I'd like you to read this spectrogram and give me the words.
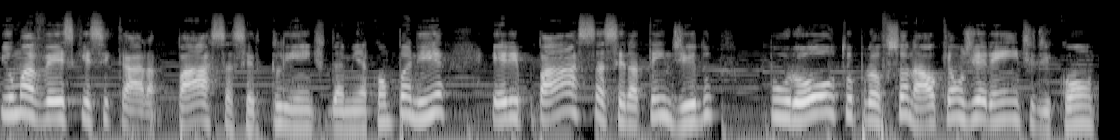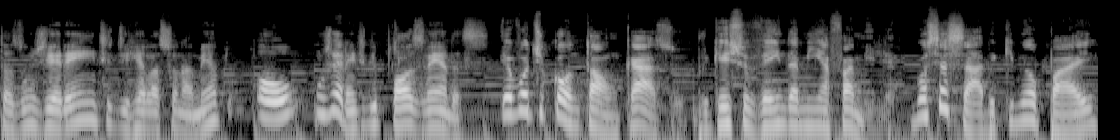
E uma vez que esse cara passa a ser cliente da minha companhia, ele passa a ser atendido por outro profissional que é um gerente de contas, um gerente de relacionamento ou um gerente de pós-vendas. Eu vou te contar um caso, porque isso vem da minha família. Você sabe que meu pai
